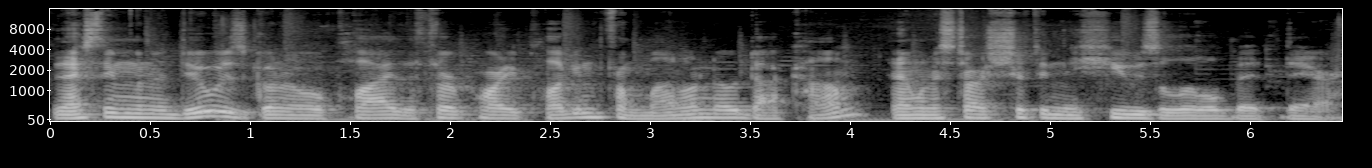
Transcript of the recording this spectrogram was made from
The next thing I'm going to do is going to apply the third-party plugin from mononodes.com, and I'm going to start shifting the hues a little bit there.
